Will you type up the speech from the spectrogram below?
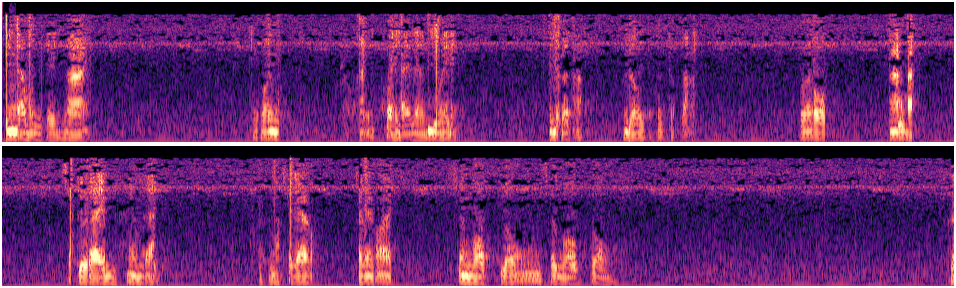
นี่ทำมันใจง่ายแต่ว่าให้พ่อใจแล้วยังไม่ได้มันก็ตัดเราก็ตัด เรางานจะตัวใดให้มันได้หมดแล้วแล้วก็สงบลงสงบลงก็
